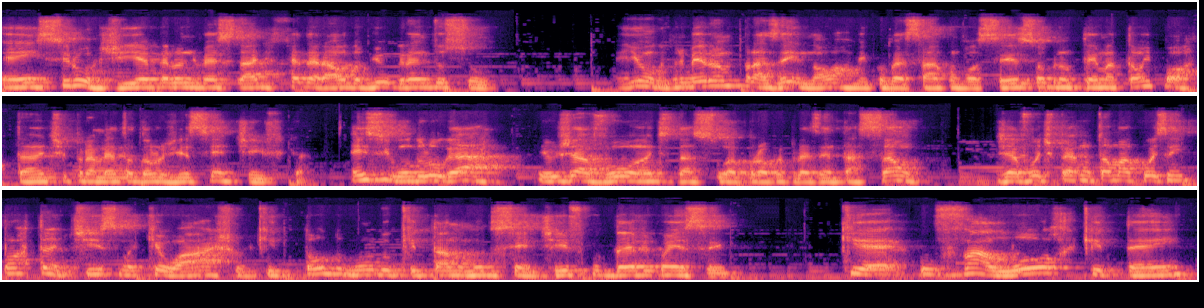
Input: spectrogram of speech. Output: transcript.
em cirurgia pela Universidade Federal do Rio Grande do Sul. Jung, primeiro é um prazer enorme conversar com você sobre um tema tão importante para a metodologia científica. Em segundo lugar, eu já vou, antes da sua própria apresentação, já vou te perguntar uma coisa importantíssima que eu acho que todo mundo que está no mundo científico deve conhecer, que é o valor que tem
